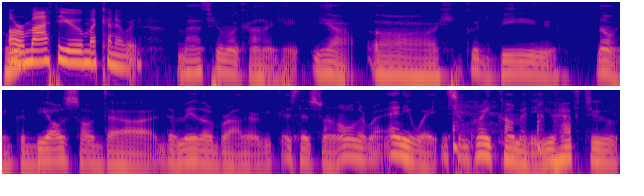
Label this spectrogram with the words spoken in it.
Who? Or Matthew McConaughey. Matthew McConaughey. Yeah, uh, he could be. No, he could be also the the middle brother because there's an older brother. Anyway, it's a great comedy. You have to,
